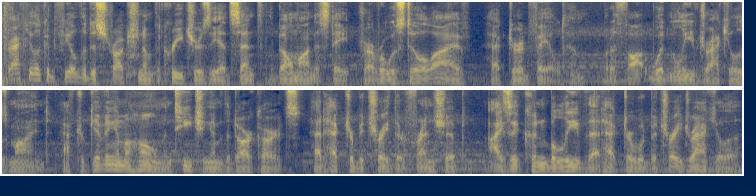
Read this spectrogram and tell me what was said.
Dracula could feel the destruction of the creatures he had sent to the Belmont estate. Trevor was still alive. Hector had failed him, but a thought wouldn't leave Dracula's mind. After giving him a home and teaching him the dark arts, had Hector betrayed their friendship? Isaac couldn't believe that Hector would betray Dracula,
